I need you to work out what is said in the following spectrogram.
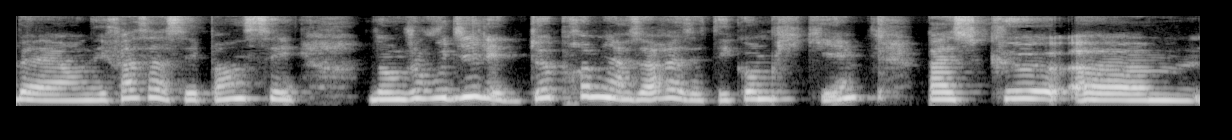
ben, on est face à ses pensées. Donc je vous dis, les deux premières heures, elles étaient compliquées, parce que euh,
